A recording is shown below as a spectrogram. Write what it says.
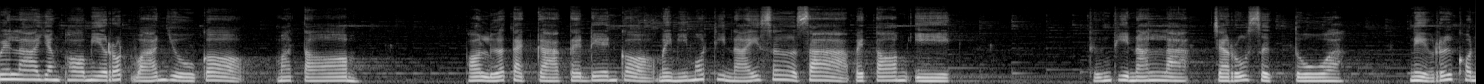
เวลายังพอมีรสหวานอยู่ก็มาตอม พอเหลือแต่กากแต่เดนก็ไม่มีมดที่ไหนเซ่อซ่าไปตอมอีก ถึงที่นั้นละจะรู้สึกตัว นี่หรือคน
